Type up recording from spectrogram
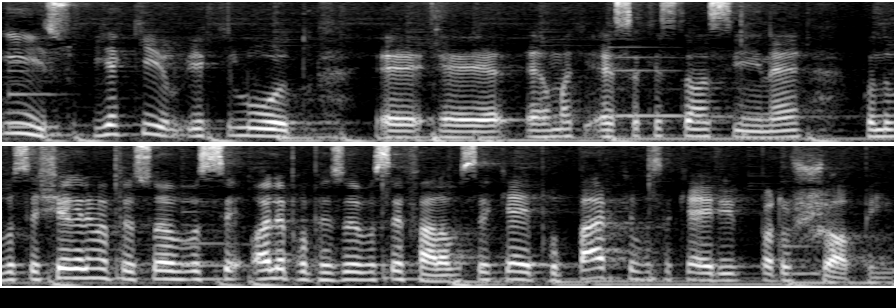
isso e aquilo e aquilo outro, é, é, é uma, essa questão assim, né? Quando você chega em uma pessoa, você olha para a pessoa e você fala: você quer ir para o parque ou você quer ir para o shopping?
